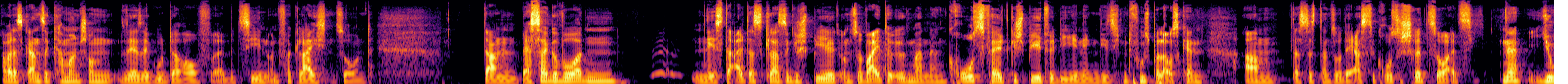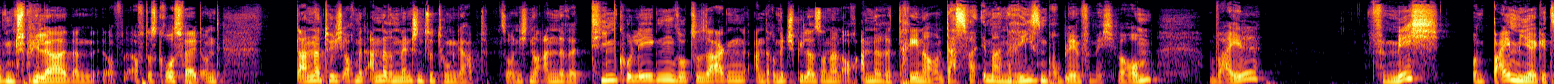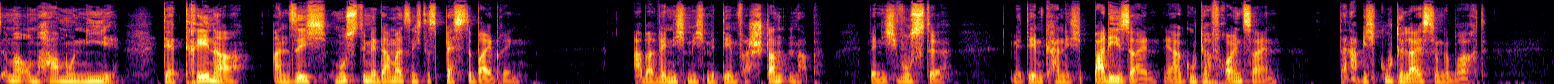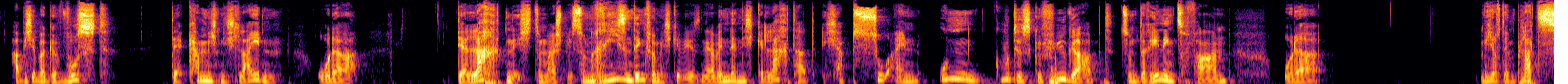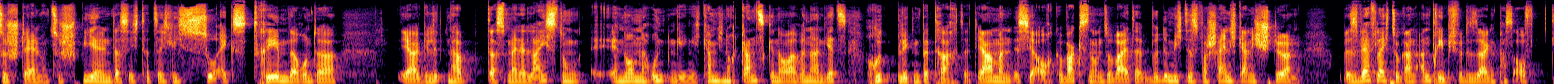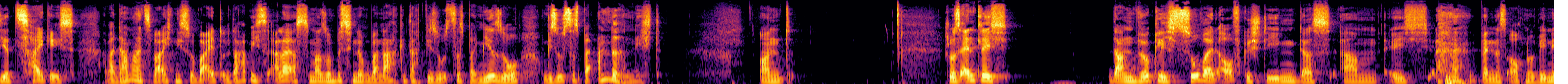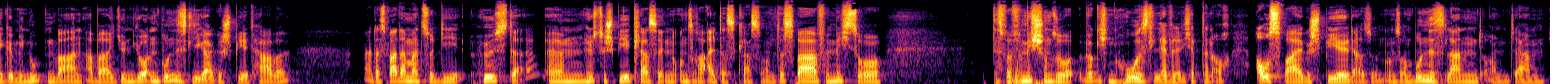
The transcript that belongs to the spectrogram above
aber das Ganze kann man schon sehr, sehr gut darauf äh, beziehen und vergleichen. So und dann besser geworden, nächste Altersklasse gespielt und so weiter. Irgendwann ein Großfeld gespielt für diejenigen, die sich mit Fußball auskennen. Ähm, das ist dann so der erste große Schritt, so als ne, Jugendspieler dann auf, auf das Großfeld und dann natürlich auch mit anderen Menschen zu tun gehabt. So nicht nur andere Teamkollegen sozusagen, andere Mitspieler, sondern auch andere Trainer. Und das war immer ein Riesenproblem für mich. Warum? Weil für mich und bei mir geht es immer um Harmonie. Der Trainer an sich musste mir damals nicht das Beste beibringen. Aber wenn ich mich mit dem verstanden habe, wenn ich wusste, mit dem kann ich Buddy sein, ja, guter Freund sein, dann habe ich gute Leistung gebracht. Habe ich aber gewusst, der kann mich nicht leiden oder der lacht nicht zum Beispiel, ist so ein Riesending für mich gewesen. Ja, wenn der nicht gelacht hat, ich habe so ein ungutes Gefühl gehabt, zum Training zu fahren oder mich auf den Platz zu stellen und zu spielen, dass ich tatsächlich so extrem darunter ja, gelitten habe, dass meine Leistung enorm nach unten ging. Ich kann mich noch ganz genau erinnern, jetzt rückblickend betrachtet, ja, man ist ja auch gewachsen und so weiter, würde mich das wahrscheinlich gar nicht stören. Es wäre vielleicht sogar ein Antrieb. Ich würde sagen, pass auf, dir zeige ich's. Aber damals war ich nicht so weit und da habe ich das allererste Mal so ein bisschen darüber nachgedacht, wieso ist das bei mir so und wieso ist das bei anderen nicht? Und schlussendlich dann wirklich so weit aufgestiegen, dass ähm, ich, wenn es auch nur wenige Minuten waren, aber Junioren-Bundesliga gespielt habe. Das war damals so die höchste, ähm, höchste Spielklasse in unserer Altersklasse. Und das war für mich so, das war für mich schon so wirklich ein hohes Level. Ich habe dann auch Auswahl gespielt, also in unserem Bundesland. Und ähm,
